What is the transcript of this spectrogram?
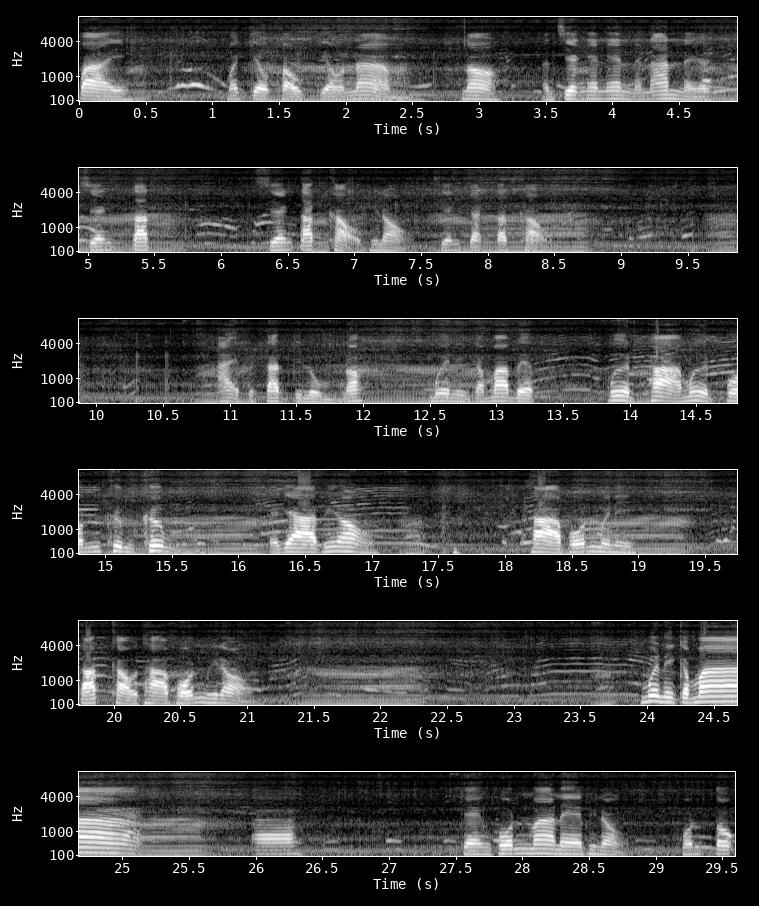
ไปายมาเกี่ยวเข่าวเกี่ยวน้ำเนาะอันเสียงแน่นๆอันอันเนี่ยก็เสียงตัดเสียงตัดเข่าพี่น้องเสียงจักรตัดเข่าไอ้ายเป็นตัดจิลุมเนาะเมื่อนี้ก็มาแบบมืดผ้ามืดพ้นคึมคึมกระยาพี่น้อง ท่าพ้นมือนี้ตัดเข่าท่าพ้นพี่น้องเมื่อนี้ก็มาแกงพ้นมาแน่พี่น้องพ้นตก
